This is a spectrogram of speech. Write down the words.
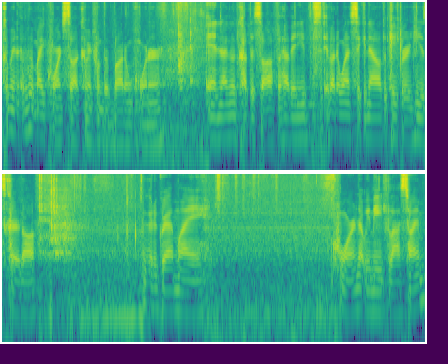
coming, I put my corn stalk coming from the bottom corner, and I'm gonna cut this off. I have any, if I don't want to stick it out of the paper, you just cut it off. I'm gonna grab my corn that we made last time.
